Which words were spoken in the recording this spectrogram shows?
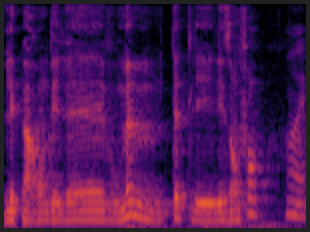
Les parents d'élèves, ou même peut-être les, les enfants. Ouais,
